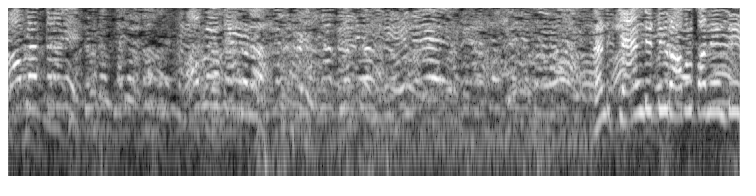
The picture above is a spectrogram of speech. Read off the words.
లోపల వస్తారని అండ్ క్యాండిడేట్ రాబుల పని ఏంటి?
